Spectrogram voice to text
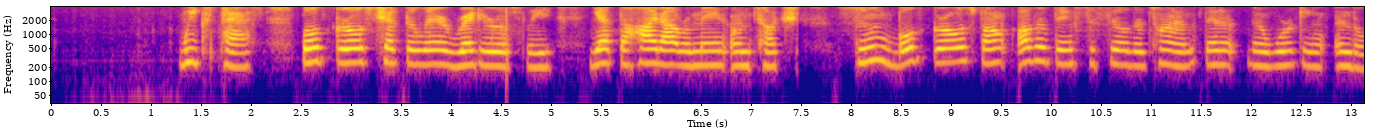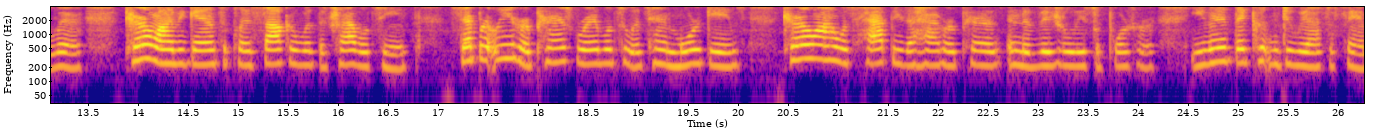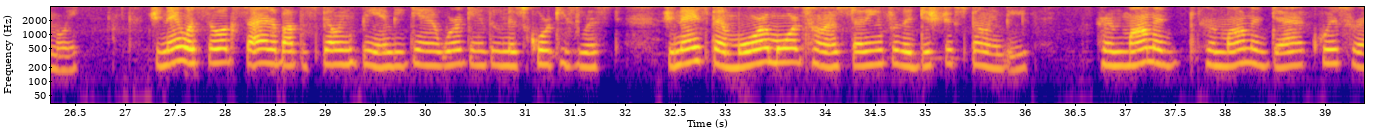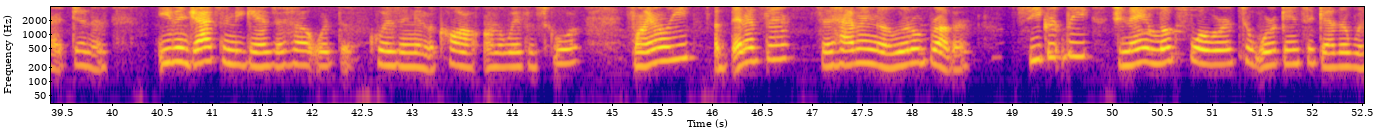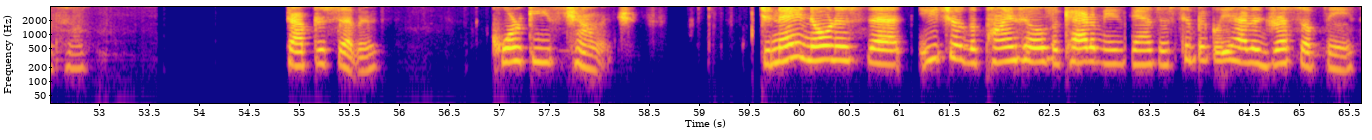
Weeks passed. Both girls checked the lair regularly, yet the hideout remained untouched. Soon both girls found other things to fill their time than their working in the lair. Caroline began to play soccer with the travel team. Separately, her parents were able to attend more games. Caroline was happy to have her parents individually support her, even if they couldn't do it as a family. Janae was so excited about the spelling bee and began working through Miss Corky's list. Janae spent more and more time studying for the district spelling bee. Her mom and her mom and dad quizzed her at dinner. Even Jackson began to help with the quizzing in the car on the way from school. Finally, a benefit to having a little brother. Secretly, Janae looked forward to working together with him. Chapter 7 Corky's Challenge Janae noticed that each of the Pine Hills Academy dances typically had a dress up theme.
